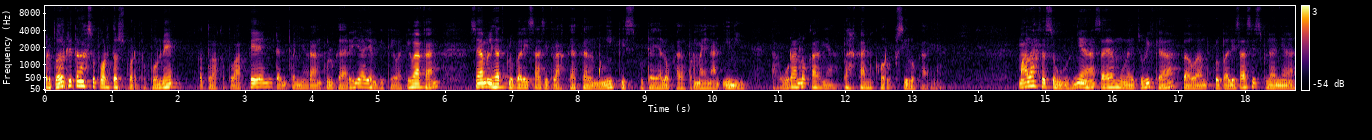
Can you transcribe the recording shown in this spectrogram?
Berbaur di tengah supporter-supporter bonek, ketua-ketua geng, dan penyerang Bulgaria yang didewa-dewakan, saya melihat globalisasi telah gagal mengikis budaya lokal permainan ini tawuran lokalnya, bahkan korupsi lokalnya. Malah sesungguhnya saya mulai curiga bahwa globalisasi sebenarnya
